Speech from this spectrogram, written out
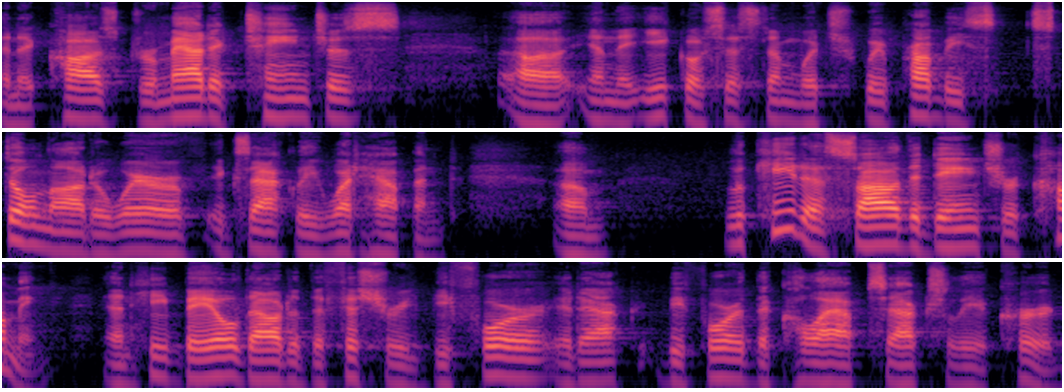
And it caused dramatic changes uh, in the ecosystem, which we're probably still not aware of exactly what happened. Um, Luketa saw the danger coming, and he bailed out of the fishery before, it before the collapse actually occurred.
